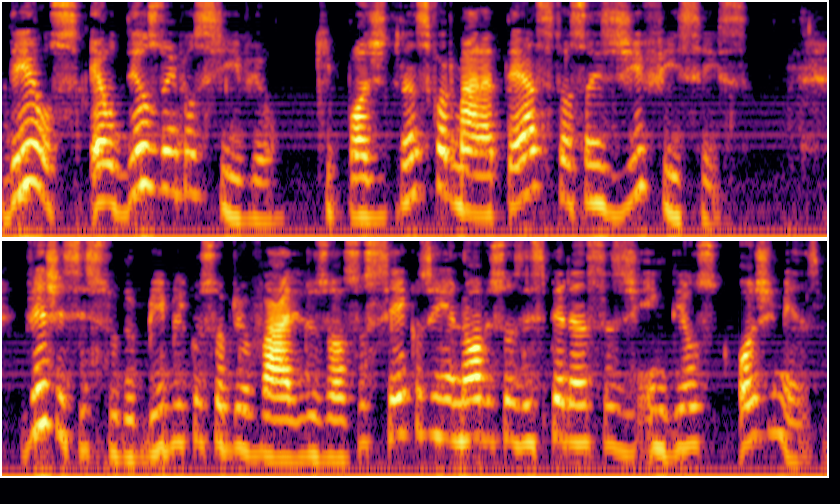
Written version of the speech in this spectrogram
Deus é o Deus do impossível que pode transformar até as situações difíceis. Veja esse estudo bíblico sobre o Vale dos Ossos Secos e renove suas esperanças em Deus hoje mesmo.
